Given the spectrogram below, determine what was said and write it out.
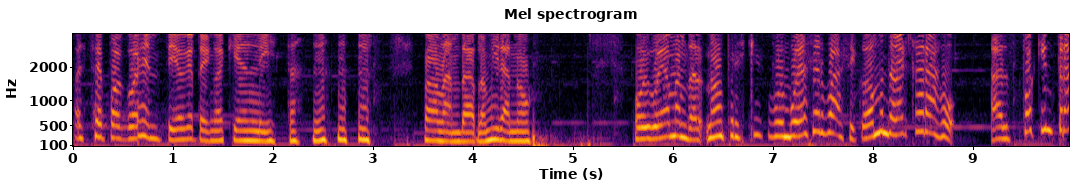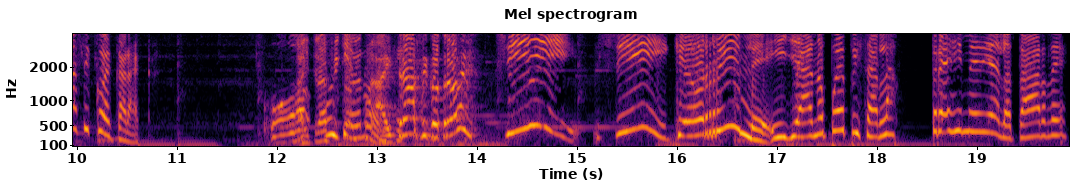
Ese poco gentío que tengo aquí en lista para mandarlo. Mira, no. Hoy voy a mandar. No, pero es que voy a ser básico. Voy a mandar al carajo al fucking tráfico de Caracas. Hubo ¿Hay tráfico un de tiempo- nuevo? ¿Hay tráfico otra vez? Sí, sí, qué horrible. Y ya no puede pisar las tres y media de la tarde.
